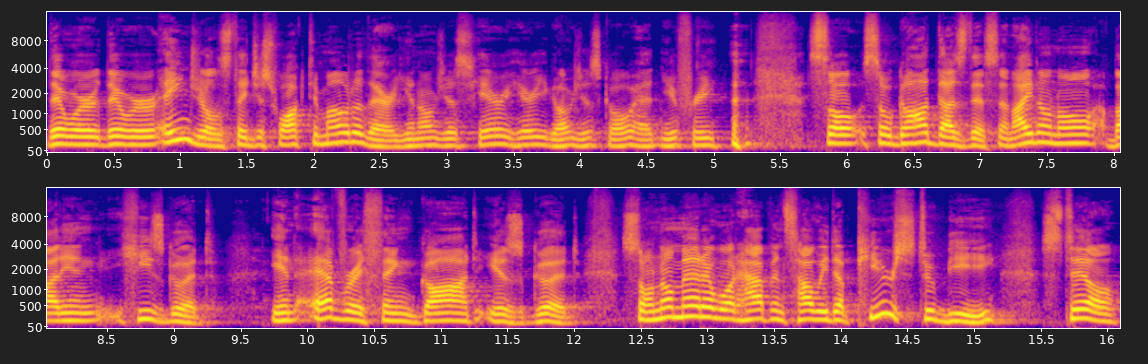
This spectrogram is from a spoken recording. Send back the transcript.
There were there were angels. They just walked him out of there. You know, just here, here you go. Just go ahead. And you're free. so so God does this, and I don't know, but in He's good. In everything, God is good. So, no matter what happens, how it appears to be, still,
